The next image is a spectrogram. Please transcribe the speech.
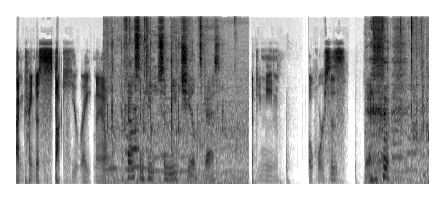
I'm kind of stuck here right now. I found some some mute shields, guys. What do you mean? Oh, horses? Yeah.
